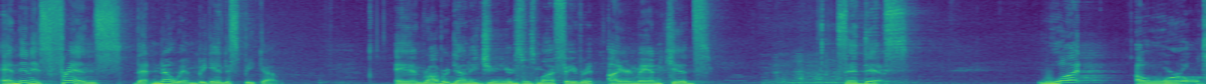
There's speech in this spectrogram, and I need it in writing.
And then his friends that know him began to speak up. And Robert Downey Jr.'s was my favorite, Iron Man Kids, said this What a world.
